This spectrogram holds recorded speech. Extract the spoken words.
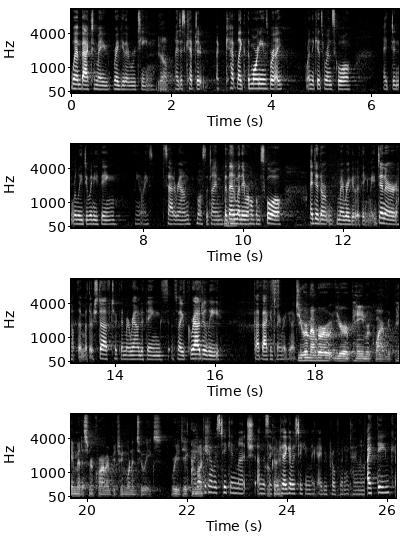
went back to my regular routine. Yeah. I just kept it, I kept like the mornings where I, when the kids were in school, I didn't really do anything. You know, I sat around most of the time. But Mm-hmm. then when they were home from school, I did my regular thing, made dinner, helped them with their stuff, took them around to things. And so I gradually got back into my regular. Do you remember your pain requirement, pain medicine requirement between one and two weeks? Were you taking much? I don't think I was taking much on the second. Okay. I think I was taking like ibuprofen and Tylenol. I think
